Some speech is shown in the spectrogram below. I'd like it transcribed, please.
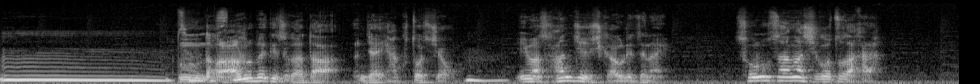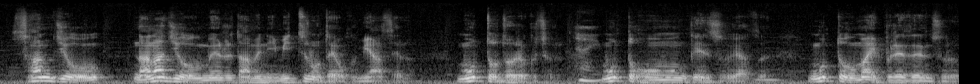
うん。うん、だからあるべき姿じゃあ100としよう、うん、今30しか売れてない。その差が仕事だから。30を70を埋めるために3つの手を組み合わせる。もっと努力する、はい、もっと訪問件数やつ、うん、もっとうまいプレゼンする。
